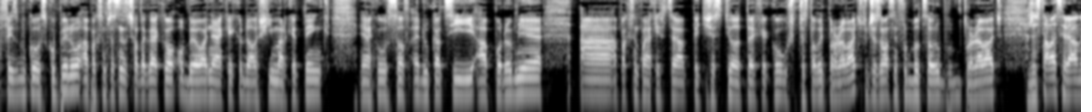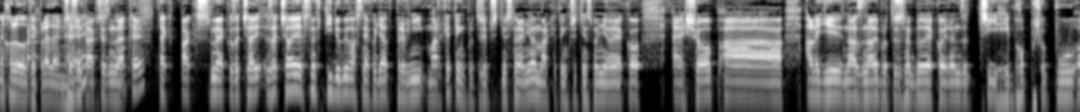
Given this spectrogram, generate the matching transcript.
facebookovou skupinu a pak jsem přesně začal takhle jako objevovat nějaký jako další marketing, nějakou self-edukací a podobně. A, a pak jsem po nějakých třeba pěti, šesti letech jako už přestal být prodavač, protože jsem vlastně furt byl celou dobu prodavač. Že stále si reálne chodil do tej predajne, Přesně tak, přesně tak. Okay. Tak pak jsme jako začali, začali jsme v té době vlastně jako dělat první marketing, protože předtím jsme neměli marketing, předtím jsme měli jako e-shop a, a lidi nás znali, protože jsme byli jako jeden ze tří hip-hop shopů uh, uh,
